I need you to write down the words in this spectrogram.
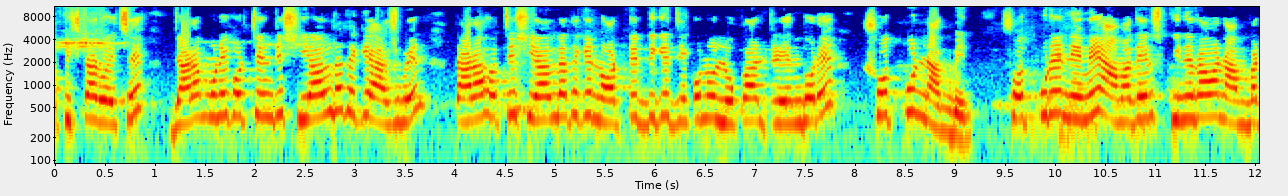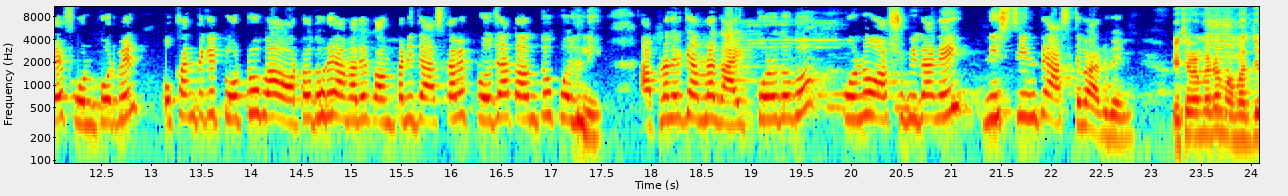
অফিসটা রয়েছে। যারা মনে করছেন যে শিয়ালদা থেকে আসবেন তারা হচ্ছে শিয়ালদা থেকে নর্থের দিকে যে কোনো লোকাল ট্রেন ধরে সোদপুর নামবেন। সোদপুরে নেমে আমাদের স্ক্রিনে দেওয়া নাম্বারে ফোন করবেন। ওখান থেকে টোটো বা অটো ধরে আমাদের কোম্পানিতে আসতে হবে প্রজাতন্ত্র পল্লী আপনাদেরকে আমরা গাইড করে দেবো কোনো অসুবিধা নেই নিশ্চিন্তে আসতে পারবেন। এছাড়া ম্যাডাম আমার যে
